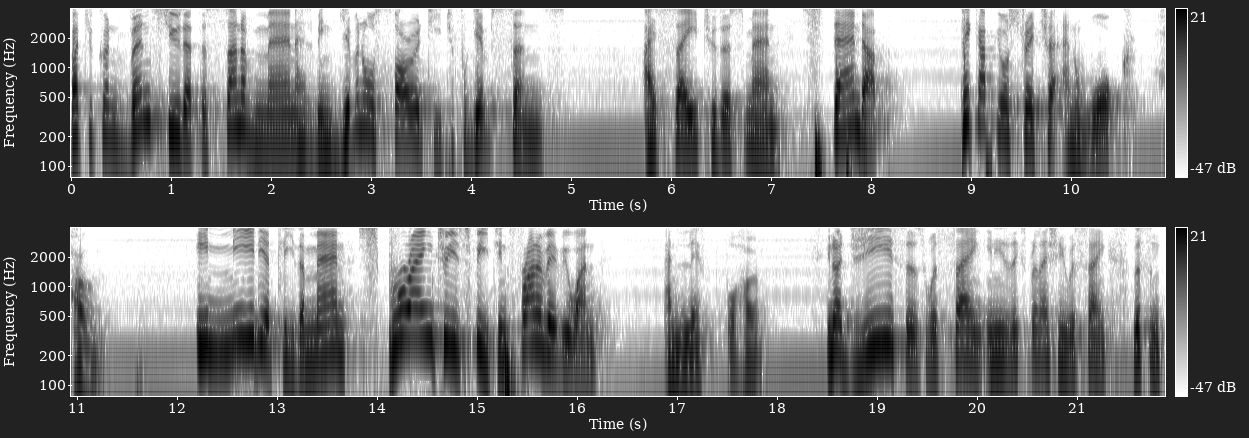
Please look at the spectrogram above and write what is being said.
But to convince you that the Son of Man has been given authority to forgive sins, I say to this man, Stand up, pick up your stretcher, and walk home. Immediately, the man sprang to his feet in front of everyone and left for home. You know, Jesus was saying in his explanation, he was saying, Listen,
